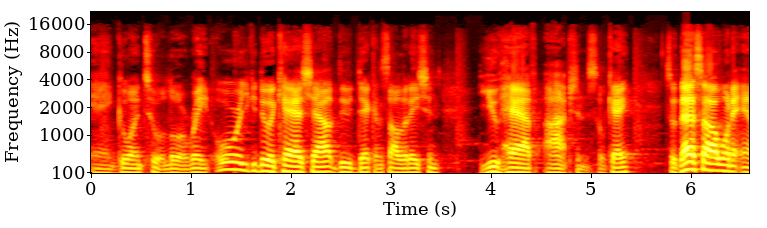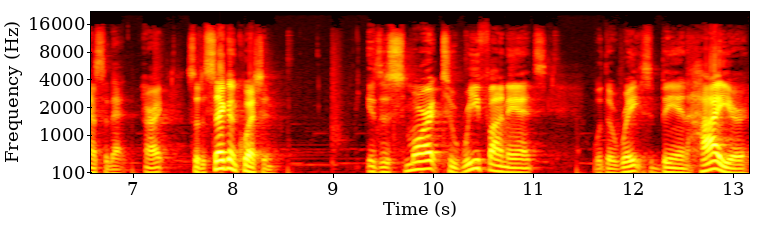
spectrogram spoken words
and go into a lower rate, or you could do a cash out, do debt consolidation. You have options. Okay. So that's how I want to answer that. All right. So the second question is it smart to refinance with the rates being higher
